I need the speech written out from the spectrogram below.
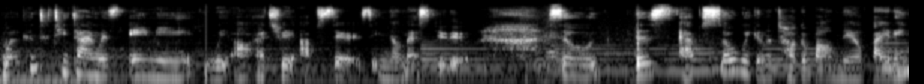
Welcome to Tea Time with Amy. We are actually upstairs in Nomad Studio. So this episode, we're gonna talk about nail biting.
